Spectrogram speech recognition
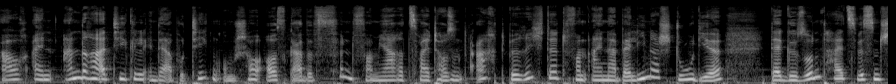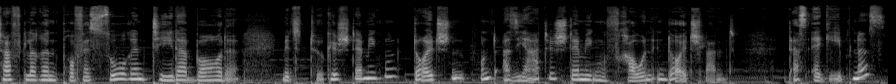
Auch ein anderer Artikel in der Apothekenumschau Ausgabe 5 vom Jahre 2008 berichtet von einer Berliner Studie der Gesundheitswissenschaftlerin Professorin Teda Borde mit türkischstämmigen, deutschen und asiatischstämmigen Frauen in Deutschland. Das Ergebnis?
